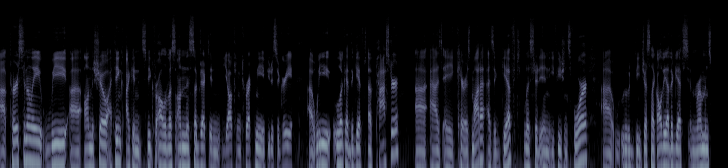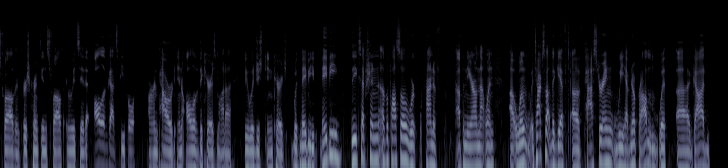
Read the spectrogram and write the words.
Uh, personally, we uh, on the show, I think I can speak for all of us on this subject, and y'all can correct me if you disagree. Uh, we look at the gift of pastor uh, as a charismata, as a gift listed in Ephesians 4. Uh, it would be just like all the other gifts in Romans 12 and 1 Corinthians 12. And we would say that all of God's people are empowered in all of the charismata. We would just encourage, with maybe maybe the exception of apostle, we're, we're kind of up in the air on that one. Uh, when it talks about the gift of pastoring, we have no problem with uh, God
